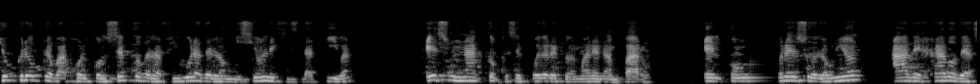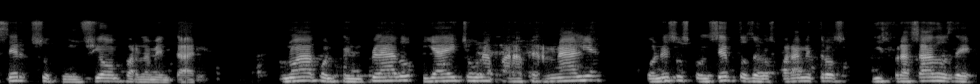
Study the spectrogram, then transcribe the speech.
Yo creo que bajo el concepto de la figura de la omisión legislativa, es un acto que se puede reclamar en amparo el Congreso de la Unión ha dejado de hacer su función parlamentaria. No ha contemplado y ha hecho una parafernalia con esos conceptos de los parámetros disfrazados de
